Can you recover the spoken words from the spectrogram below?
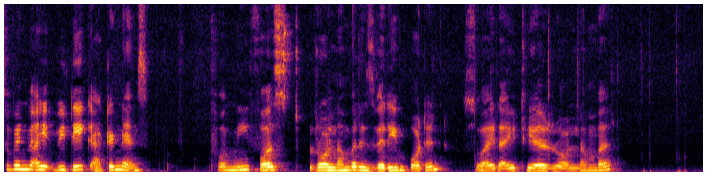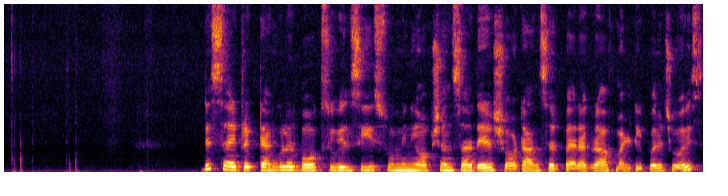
So when I, we take attendance for me first roll number is very important so I write here roll number. This side rectangular box you will see so many options are there. Short answer paragraph multiple choice.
